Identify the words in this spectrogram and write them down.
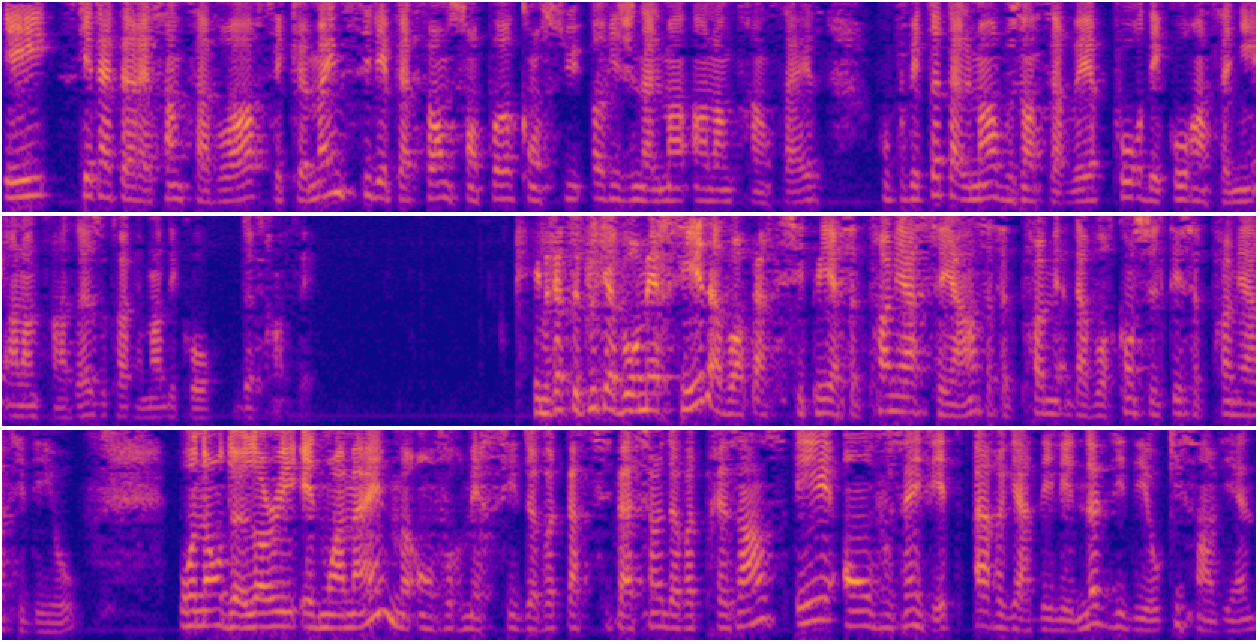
et ce qui est intéressant de savoir, c'est que même si les plateformes ne sont pas conçues originalement en langue française, vous pouvez totalement vous en servir pour des cours enseignés en langue française ou carrément des cours de français. Il ne me reste plus qu'à vous remercier d'avoir participé à cette première séance, d'avoir consulté cette première vidéo. Au nom de Laurie et de moi-même, on vous remercie de votre participation et de votre présence et on vous invite à regarder les neuf vidéos qui s'en viennent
